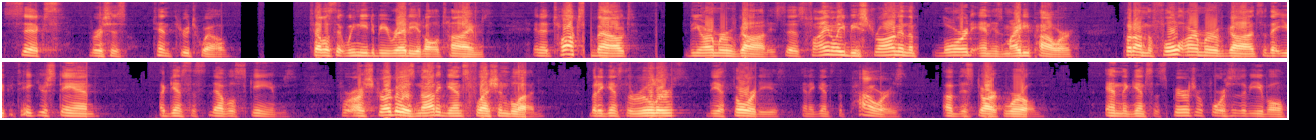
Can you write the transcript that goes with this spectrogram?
6 verses 10 through 12, tell us that we need to be ready at all times. And it talks about the armor of God. It says, Finally, be strong in the Lord and his mighty power. Put on the full armor of God so that you can take your stand against the devil's schemes. For our struggle is not against flesh and blood, but against the rulers, the authorities, and against the powers of this dark world, and against the spiritual forces of evil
